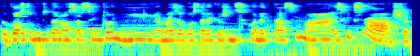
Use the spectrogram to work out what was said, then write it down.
Eu gosto muito da nossa sintonia, mas eu gostaria que a gente se conectasse mais. O que, que você acha?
